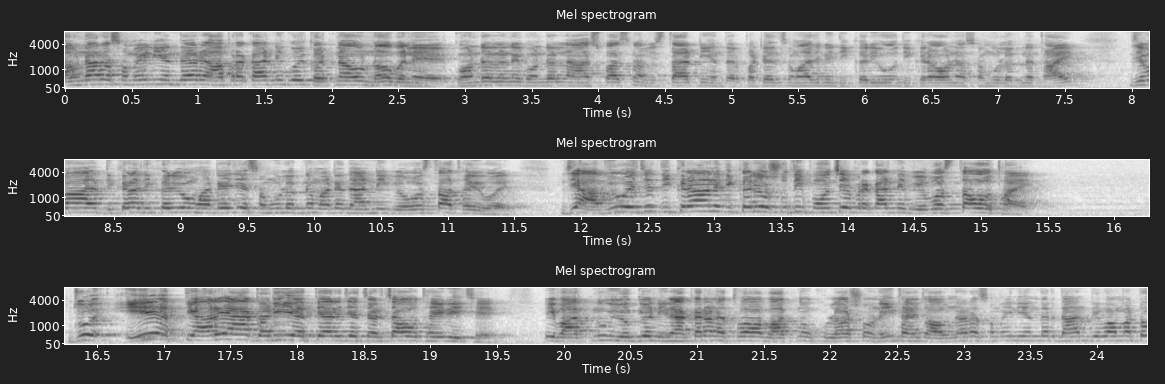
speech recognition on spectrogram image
આવનારા સમયની અંદર આ પ્રકારની કોઈ ઘટનાઓ ન બને. ગોંડલ અને ગોંડલના આસપાસના વિસ્તારની અંદર પટેલ સમાજની દીકરીઓ, દીકરાઓના સમૂહ લગ્ન થાય. જેમાં દીકરા દીકરીઓ માટે જે સમૂહ લગ્ન માટે દાનની વ્યવસ્થા થઈ હોય, જે આવ્યું હોય છે, દીકરા અને દીકરીઓ સુધી પહોંચે પ્રકારની વ્યવસ્થાઓ થાય. જો એ અત્યારે આ ઘડીએ અત્યારે જે ચર્ચાઓ થઈ રહી છે એ વાતનું યોગ્ય નિરાકરણ અથવા વાતનો ખુલાસો નહીં થાય તો આવનારા સમયની અંદર દાન દેવા માટે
